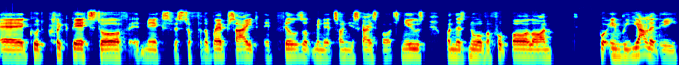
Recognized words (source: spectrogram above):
uh, good clickbait stuff. It makes the stuff for the website. It fills up minutes on your Sky Sports News when there's no other football on. But in reality,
